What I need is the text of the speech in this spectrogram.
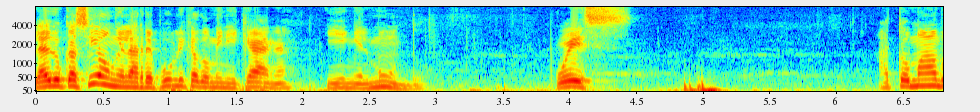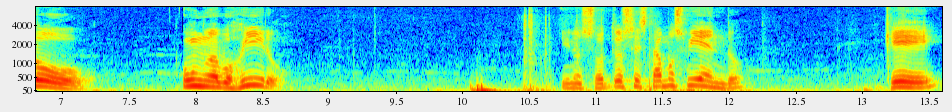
la educación en la República Dominicana y en el mundo, pues ha tomado un nuevo giro. Y nosotros estamos viendo que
